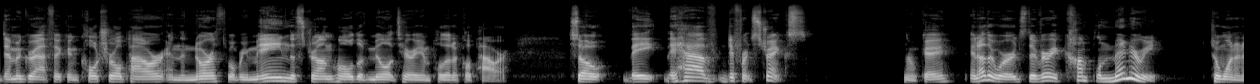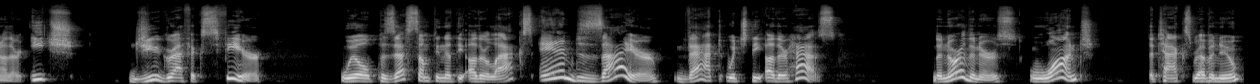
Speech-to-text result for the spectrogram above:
demographic, and cultural power, and the North will remain the stronghold of military and political power. So they they have different strengths. Okay? In other words, they're very complementary to one another. Each geographic sphere will possess something that the other lacks and desire that which the other has. The Northerners want the tax revenue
